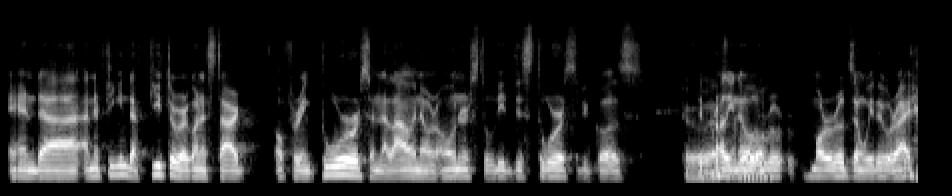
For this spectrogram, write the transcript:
and uh, and I think in the future we're gonna start offering tours and allowing our owners to lead these tours because Ooh, they probably cool. know more routes than we do, right?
